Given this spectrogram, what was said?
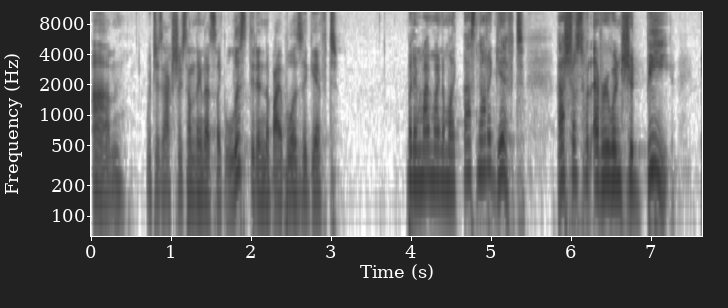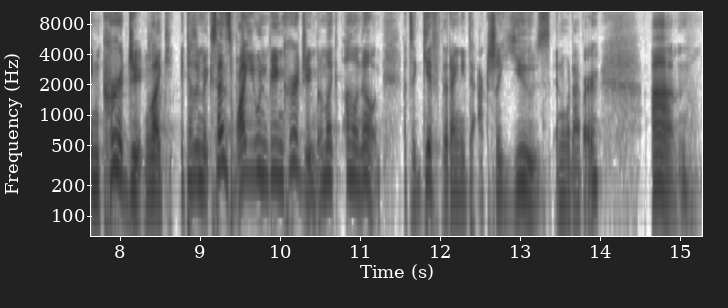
um, which is actually something that's like listed in the Bible as a gift. But in my mind, I'm like, that's not a gift. That's just what everyone should be encouraging. Like, it doesn't make sense why you wouldn't be encouraging. But I'm like, oh no, that's a gift that I need to actually use and whatever. Um,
